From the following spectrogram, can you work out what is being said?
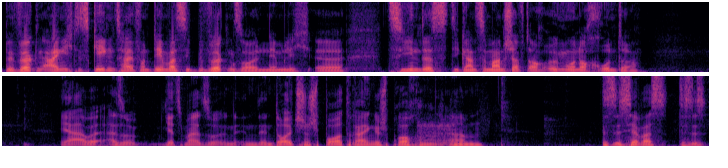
bewirken eigentlich das Gegenteil von dem, was sie bewirken sollen, nämlich äh, ziehen das die ganze Mannschaft auch irgendwo noch runter. Ja, aber also jetzt mal so in, in den deutschen Sport reingesprochen, ähm, das ist ja was, das ist,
